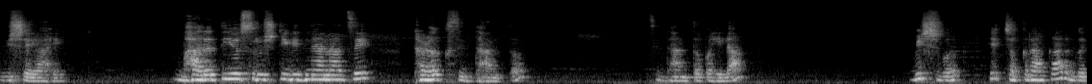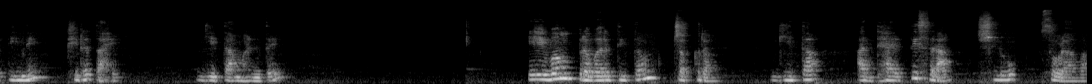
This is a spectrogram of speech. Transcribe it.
विषय आहे. भारतीय सृष्टी विज्ञानाचे ठळक सिद्धांत. सिद्धांत पहिला विश्व हे चक्राकार गतीने फिरत आहे. गीता म्हणते एवं प्रवर्तितम चक्रम गीता अध्याय तिसरा श्लोक सोळावा.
